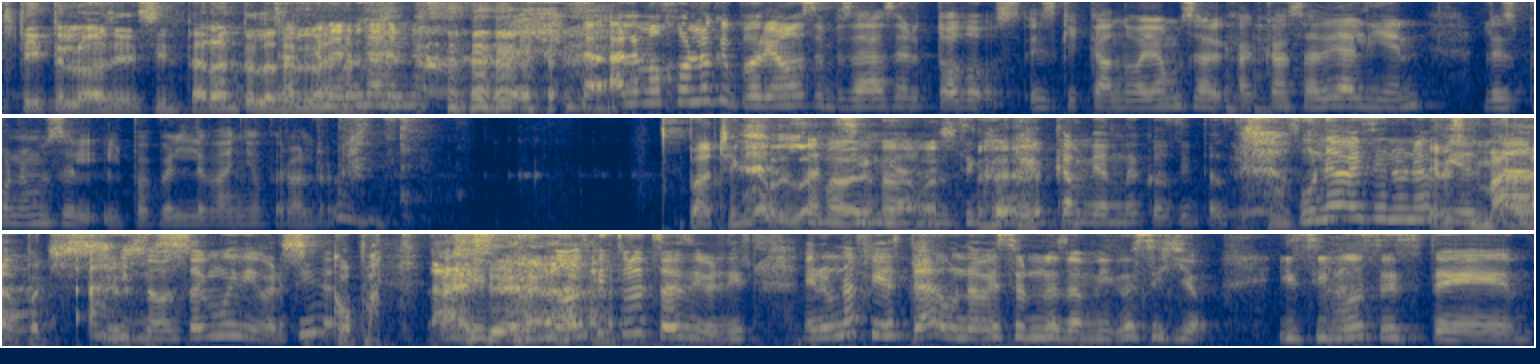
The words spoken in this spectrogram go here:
Título así, sin tarántulas en el ano. O sea, a lo mejor lo que podríamos empezar a hacer todos es que cuando vayamos a, a casa de alguien, les ponemos el, el papel de baño, pero al revés. Para chingarles la Para madre chingar, nada más. Así como ir cambiando cositas. Una vez en una eres fiesta. mala, Pachis, Ay, eres no, soy muy divertida. psicópata. Ay, sí. no, es que tú no te sabes divertir. En una fiesta, una vez unos amigos y yo hicimos este.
